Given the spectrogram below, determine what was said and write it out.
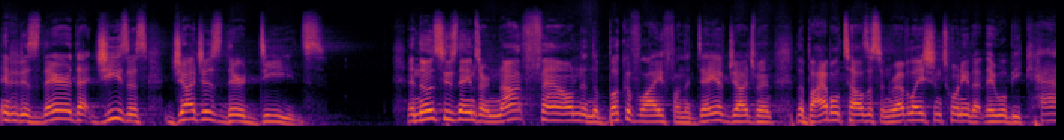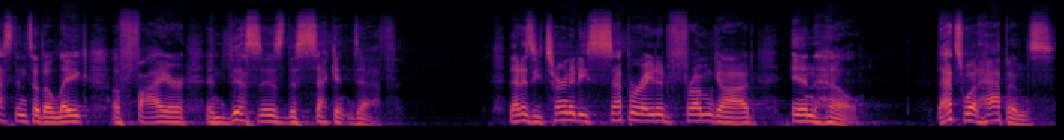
and it is there that Jesus judges their deeds. And those whose names are not found in the book of life on the day of judgment, the Bible tells us in Revelation 20 that they will be cast into the lake of fire, and this is the second death. That is eternity separated from God in hell. That's what happens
